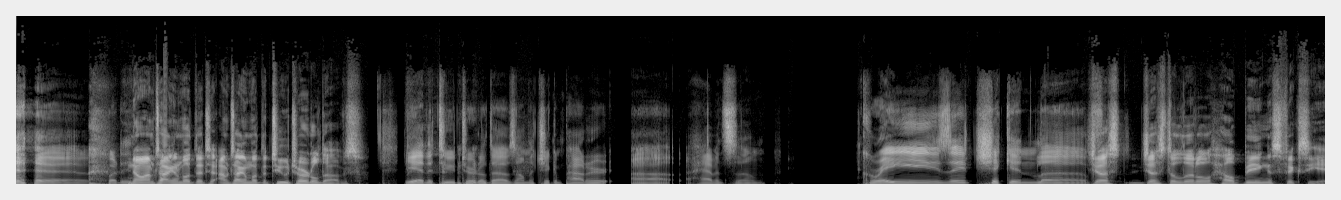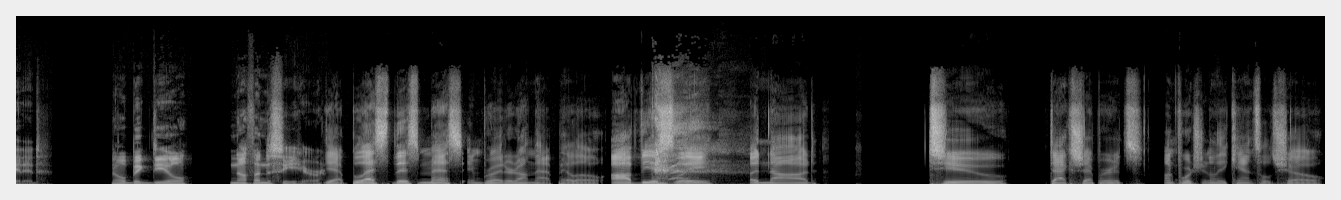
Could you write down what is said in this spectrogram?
into. but it, No, I'm talking about the. T- I'm talking about the two turtle doves. Yeah, the two turtle doves on the chicken powder, uh, having some crazy chicken love. Just just a little help being asphyxiated. No big deal. Nothing to see here. yeah, bless this mess embroidered on that pillow. Obviously, a nod to Dax Shepard's unfortunately canceled show.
